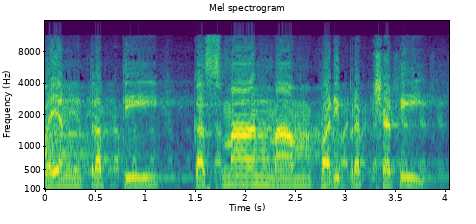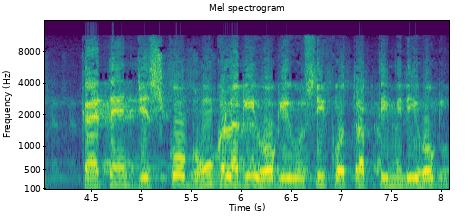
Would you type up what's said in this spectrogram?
भयन तृप्ति, कस्मान माम परिप्रक्षति। कहते हैं, जिसको भूख लगी होगी, उसी को तृप्ति मिली होगी।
